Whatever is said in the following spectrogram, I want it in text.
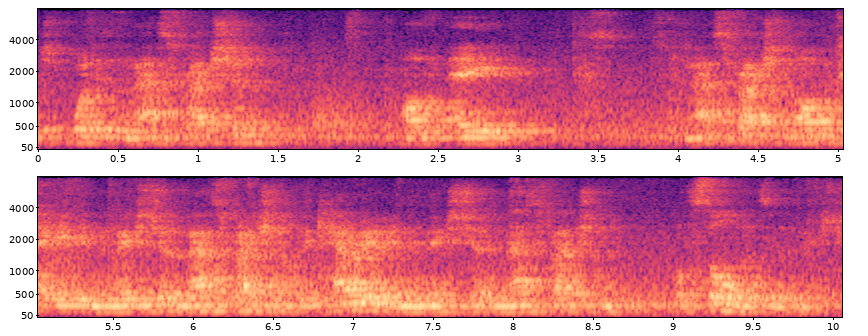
Which what is the mass fraction of A, so mass fraction of A in the mixture, mass fraction of the carrier in the mixture, and mass fraction of solvents in the mixture.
